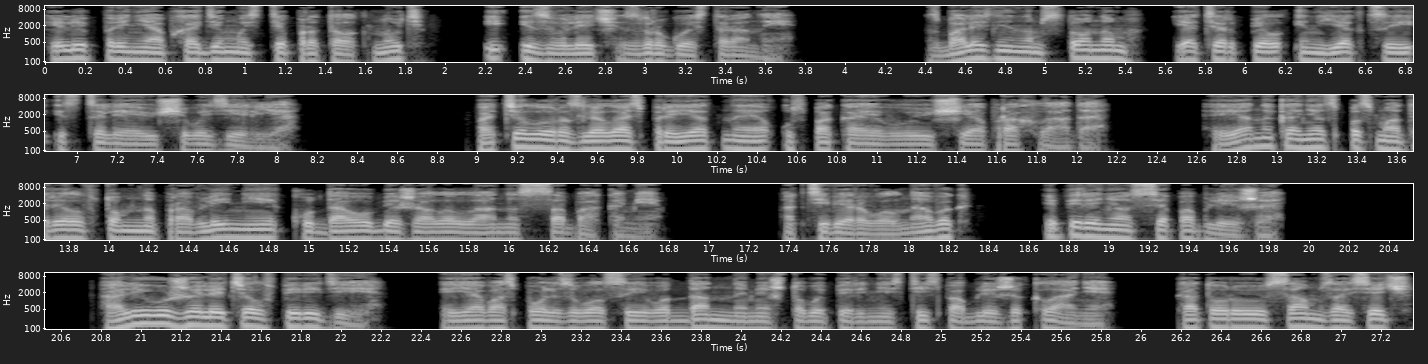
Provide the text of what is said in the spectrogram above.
или при необходимости протолкнуть и извлечь с другой стороны. С болезненным стоном я терпел инъекции исцеляющего зелья. По телу разлилась приятная успокаивающая прохлада. Я, наконец, посмотрел в том направлении, куда убежала Лана с собаками активировал навык и перенесся поближе. Али уже летел впереди, и я воспользовался его данными, чтобы перенестись поближе к Лане, которую сам засечь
